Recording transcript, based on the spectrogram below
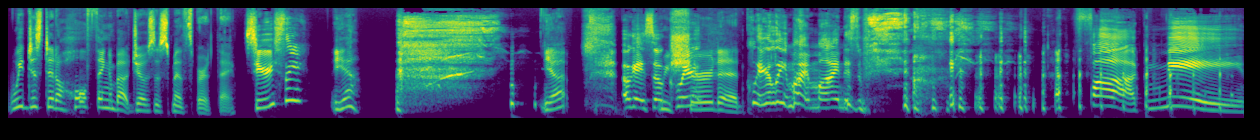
we just did a whole thing about Joseph Smith's birthday. Seriously? Yeah. yeah, Okay, so we clear, sure did. clearly my mind is Fuck me.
